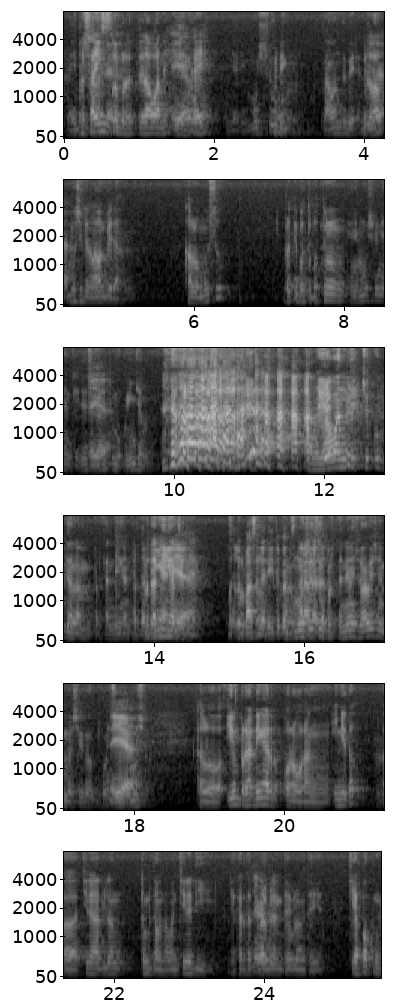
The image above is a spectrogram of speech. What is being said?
Nah, itu Bersaing bukan berarti lawan ya. Iya, Kai. jadi musuh dengan lawan tuh beda. Beda lawan- musuh dan lawan beda. Kalau musuh berarti betul-betul Ini musuh nih anti Iya. sekarang tuh mau kuinjang. Kalau lawan tuh cukup dalam pertandingan. Pertandingan iya. saja. Betul, Selepas betul. dari itu kan Kalau musuh tuh pertandingan nih masih Iya. musuh. Kalau Ion pernah dengar orang-orang ini tuh eh, Cina bilang tuh teman-teman Cina di Jakarta pernah bilang kita bilang tanya siapa kung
